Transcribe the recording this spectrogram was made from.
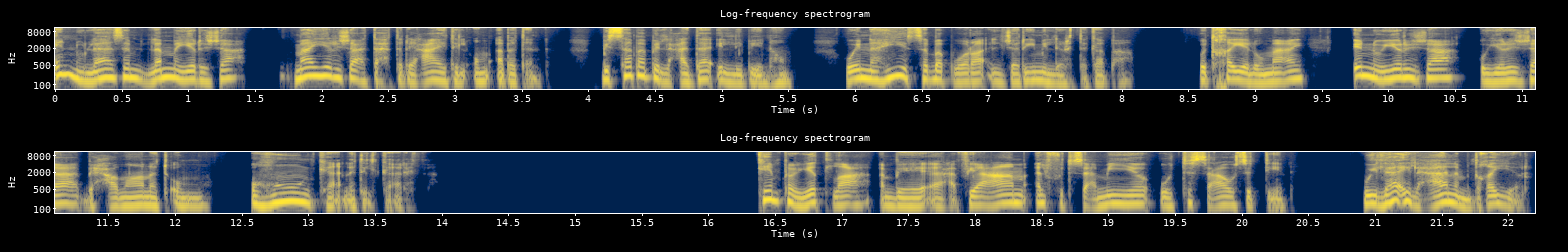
إنه لازم لما يرجع ما يرجع تحت رعاية الأم أبدا بسبب العداء اللي بينهم وإنها هي السبب وراء الجريمة اللي ارتكبها. وتخيلوا معي إنه يرجع ويرجع بحضانة أمه وهون كانت الكارثة. كيمبر يطلع في عام 1969 ويلاقي العالم تغير.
